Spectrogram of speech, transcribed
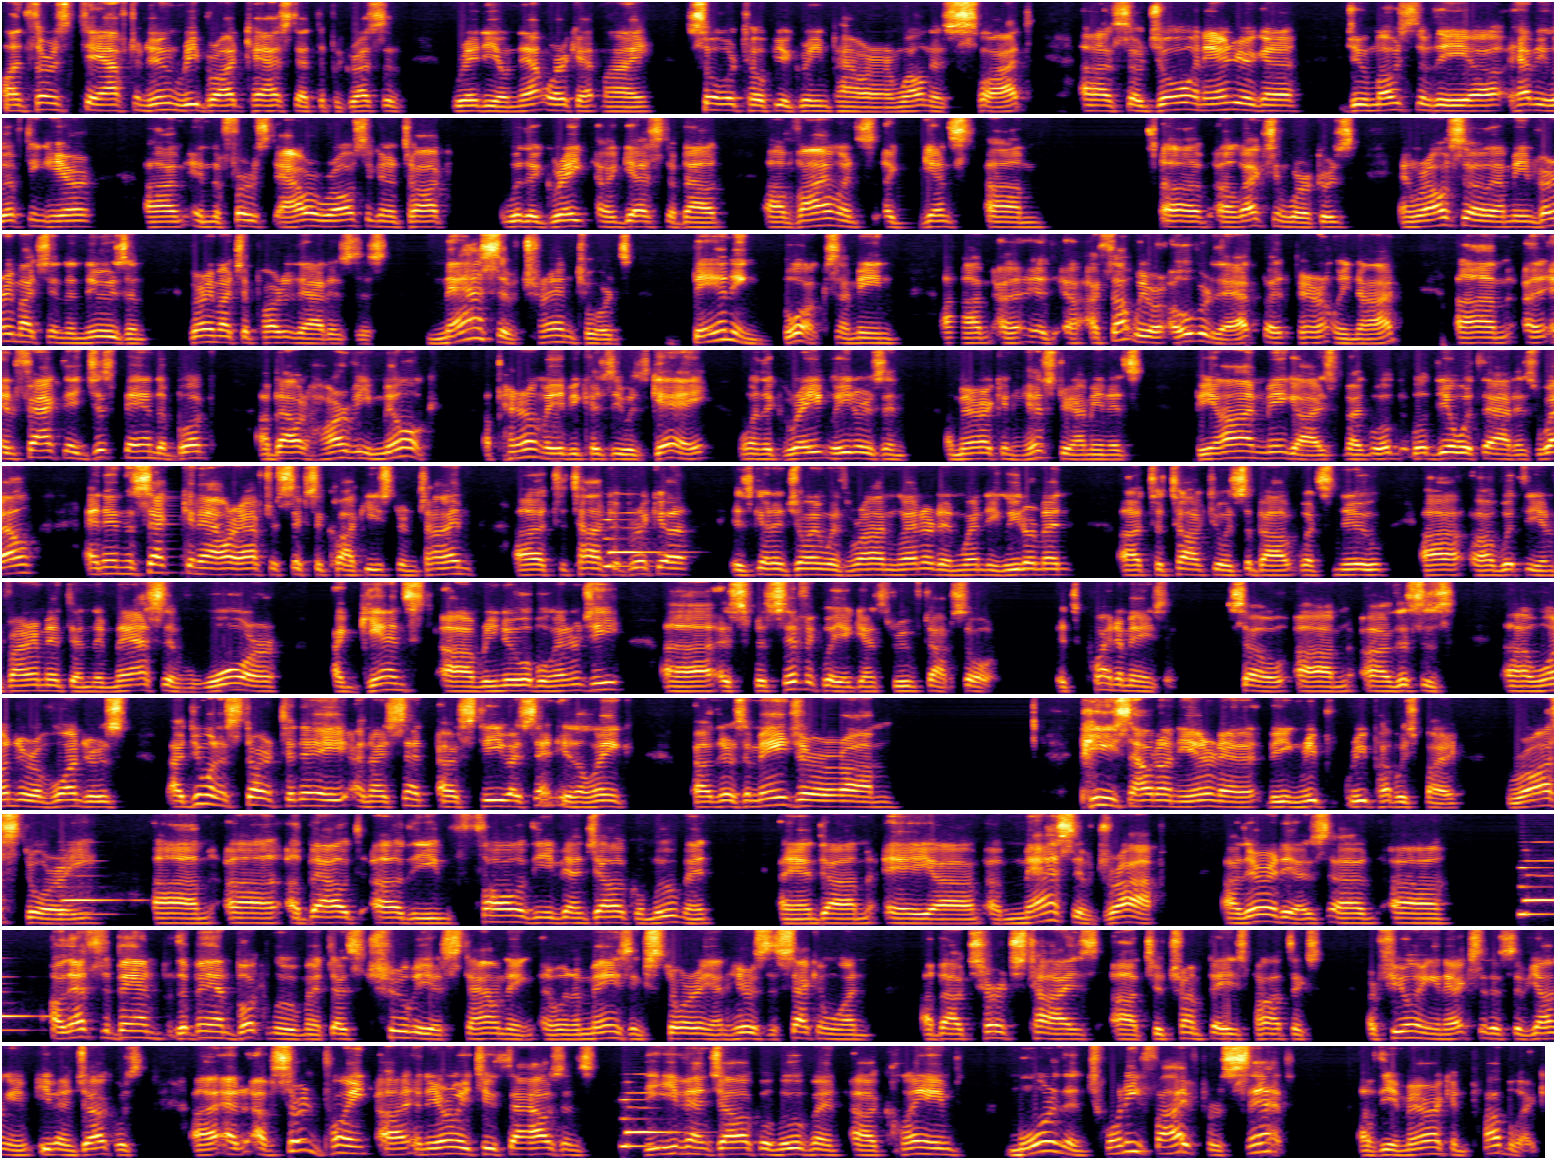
on Thursday afternoon, rebroadcast at the Progressive Radio Network at my Solartopia Green Power and Wellness slot. Uh, so Joel and Andrea are going to do most of the uh, heavy lifting here um, in the first hour. We're also going to talk with a great uh, guest about uh, violence against um, uh, election workers. And we're also, I mean, very much in the news, and very much a part of that is this massive trend towards banning books. I mean, um, I, uh, I, thought we were over that, but apparently not. Um, in fact, they just banned a book about Harvey Milk apparently because he was gay, one of the great leaders in American history. I mean, it's beyond me, guys, but we'll we'll deal with that as well. And then the second hour after six o'clock Eastern time, uh, Tatanka Bricca is going to join with Ron Leonard and Wendi Lederman uh, to talk to us about what's new uh, uh with the environment and the massive war against uh, renewable energy, uh, specifically against rooftop solar. It's quite amazing. So um, uh, this is a wonder of wonders. I do want to start today, and I sent uh, Steve. I sent you the link. Uh, there's a major um, piece out on the internet being re- republished by Raw Story um, uh, about uh, the fall of the evangelical movement and um, a, uh, a, massive drop. there it is. Oh, that's the band, the banned book movement. That's truly astounding an amazing story. And here's the second one about church ties uh, to Trump-based politics are fueling an exodus of young evangelicals. Uh, at a certain point uh, in the early 2000s, the evangelical movement uh, claimed more than 25% of the American public,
